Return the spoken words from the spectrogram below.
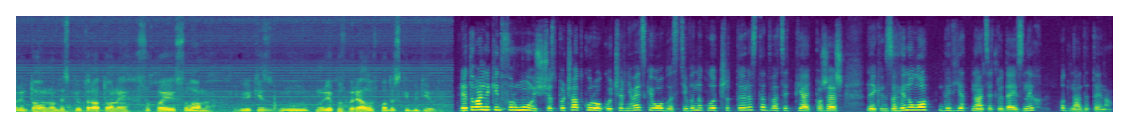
орієнтовно десь півтора тони сухої соломи, які, ну, яку зберігали в господарській будівлі. Рятувальники інформують, що з початку року у Чернівецькій області виникло 425 пожеж, на яких загинуло 19 людей, з них одна дитина.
